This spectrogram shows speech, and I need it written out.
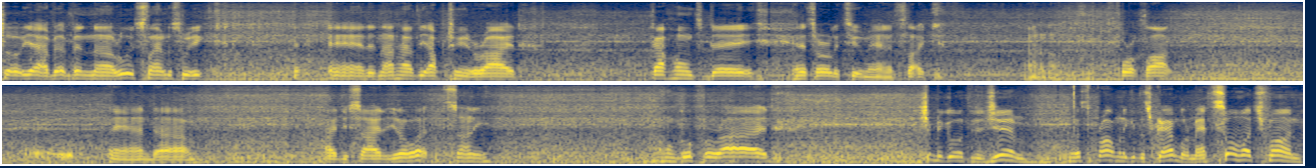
so yeah, I've been uh, really slammed this week and did not have the opportunity to ride. Got home today, and it's early too, man. It's like, I don't know, 4 o'clock. And um, I decided, you know what, Sonny, I'm gonna go for a ride. Should be going to the gym. That's the problem you get the scrambler, man. So much fun.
